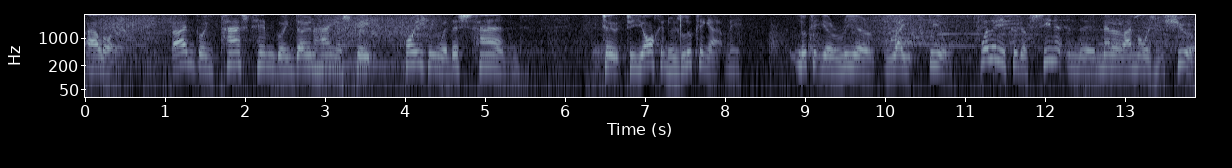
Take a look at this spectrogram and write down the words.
alloy. I'm going past him, going down Hangar Straight, pointing with this hand to, to Jochen, who's looking at me. Look at your rear right wheel. Whether he could have seen it in the mirror, I wasn't sure.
